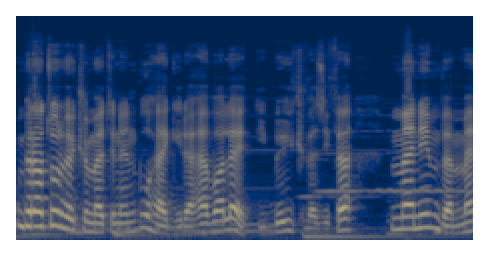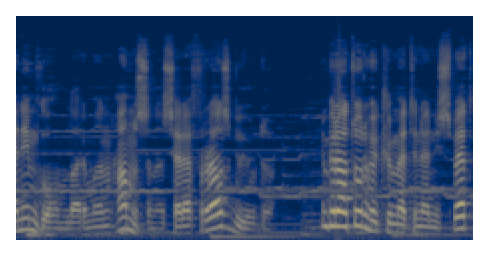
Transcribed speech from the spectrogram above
İmperator hökumətinin bu həqirə həvalə etdiyi böyük vəzifə mənim və mənim qohumlarımın hamısını sərəfraz buyurdu. İmperator hökumətinə nisbət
